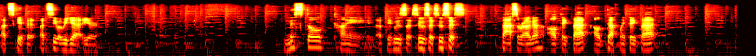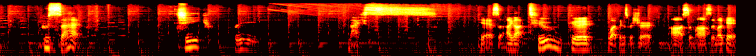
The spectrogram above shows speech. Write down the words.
let's skip it. Let's see what we get here. Mistle Kine. Okay, who's this? Who's this? Who's this? Basaraga. I'll take that. I'll definitely take that. Who's that? Cheek Reed. Nice. Okay, so I got two good weapons for sure. Awesome, awesome. Okay,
